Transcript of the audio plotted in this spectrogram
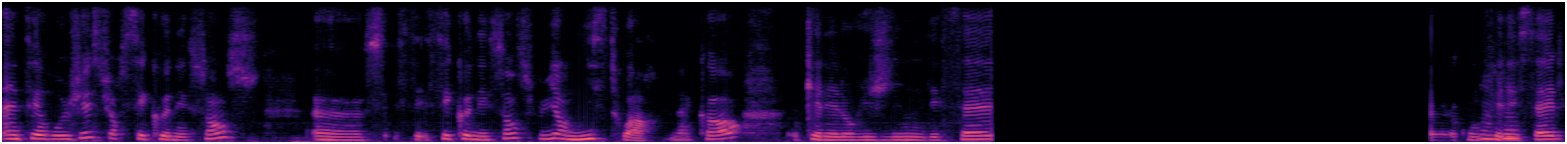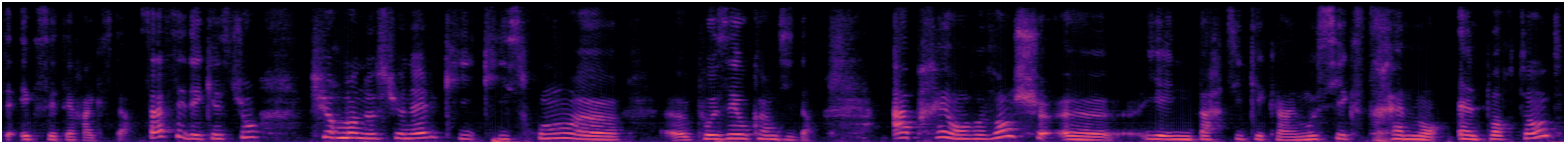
interroger sur ses connaissances, euh, ses, connaissances, lui, en histoire, d'accord? Quelle est l'origine des Celtes? Euh, qu'on fait les mhm. Celtes, etc., etc. Ça, c'est des questions purement notionnelles qui, seront euh, posées aux candidats. Après, en revanche, il y a une partie qui est quand même aussi extrêmement importante.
